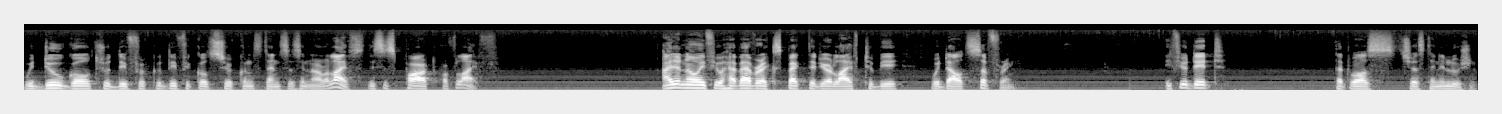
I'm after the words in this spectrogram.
We do go through difficult, difficult circumstances in our lives. This is part of life. I don't know if you have ever expected your life to be without suffering. If you did, that was just an illusion.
